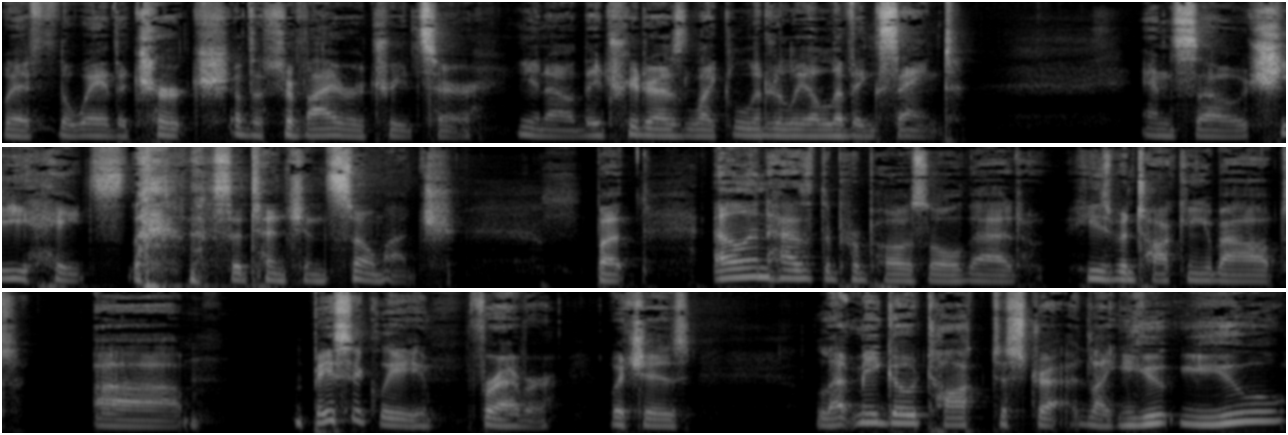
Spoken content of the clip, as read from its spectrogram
with the way the Church of the Survivor treats her. You know, they treat her as like literally a living saint. And so she hates this attention so much. But Elend has the proposal that he's been talking about um, basically forever, which is let me go talk to Straff. Like you, you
